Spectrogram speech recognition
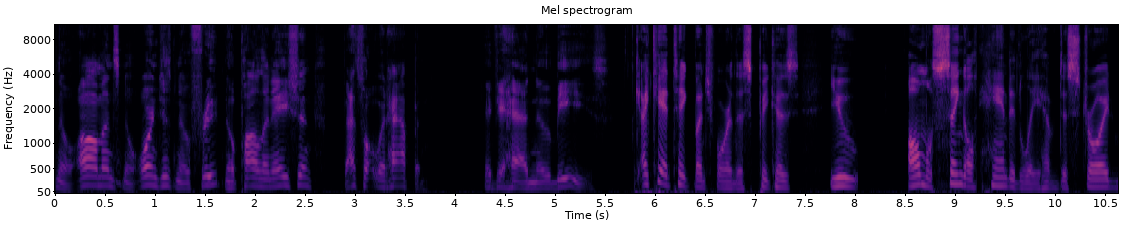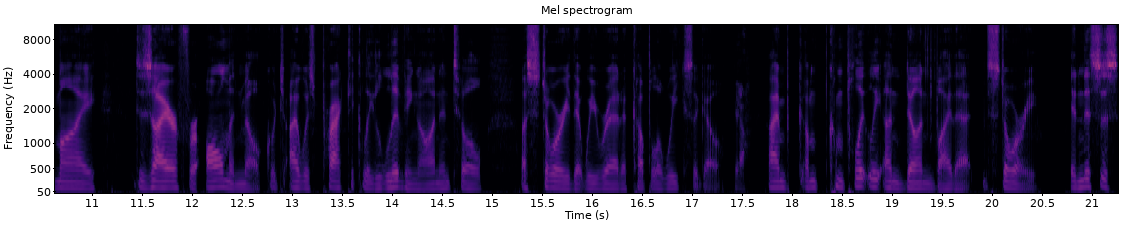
no almonds, no oranges, no fruit, no pollination. That's what would happen if you had no bees. I can't take much more of this because you almost single handedly have destroyed my desire for almond milk, which I was practically living on until a story that we read a couple of weeks ago. Yeah. I'm, I'm completely undone by that story. And this is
